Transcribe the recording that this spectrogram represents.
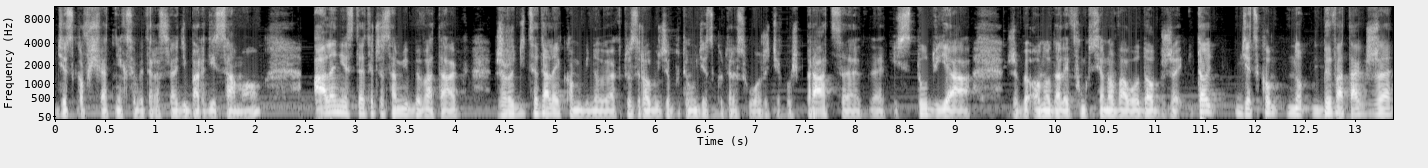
dziecko w świat, niech sobie teraz radzi bardziej samo. Ale niestety czasami bywa tak, że rodzice dalej kombinują, jak to zrobić, żeby temu dziecku teraz ułożyć jakąś pracę, jakieś studia, żeby ono dalej funkcjonowało dobrze. I to dziecko no, bywa tak, że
